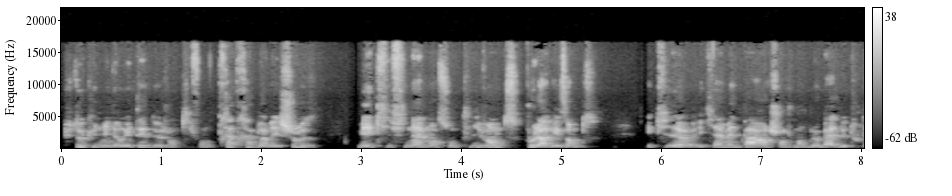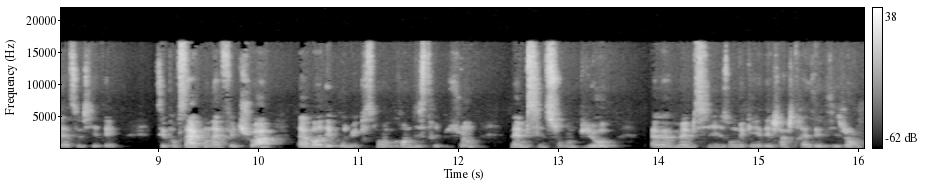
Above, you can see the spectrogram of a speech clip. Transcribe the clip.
plutôt qu'une minorité de gens qui font très très bien les choses, mais qui finalement sont clivantes, polarisantes, et qui, euh, et qui amènent pas à un changement global de toute la société. C'est pour ça qu'on a fait le choix d'avoir des produits qui sont en grande distribution, même s'ils sont bio, euh, même s'ils ont des cahiers des charges très exigeants.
